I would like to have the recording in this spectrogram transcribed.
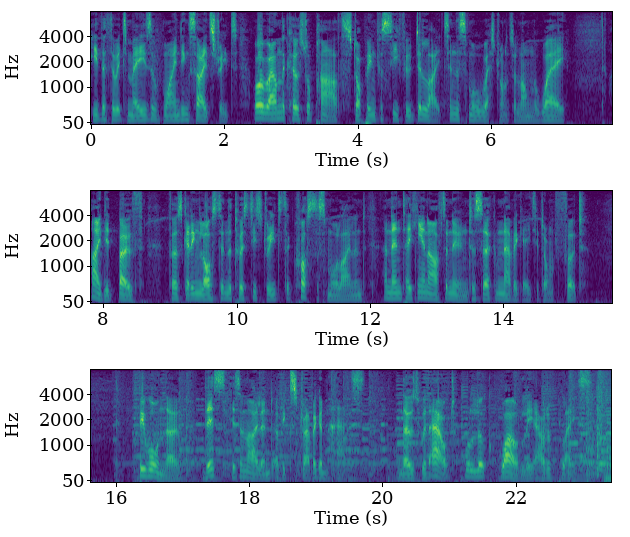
either through its maze of winding side streets or around the coastal paths, stopping for seafood delights in the small restaurants along the way. I did both, first getting lost in the twisty streets that cross the small island, and then taking an afternoon to circumnavigate it on foot. Be warned though, this is an island of extravagant hats, and those without will look wildly out of place.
